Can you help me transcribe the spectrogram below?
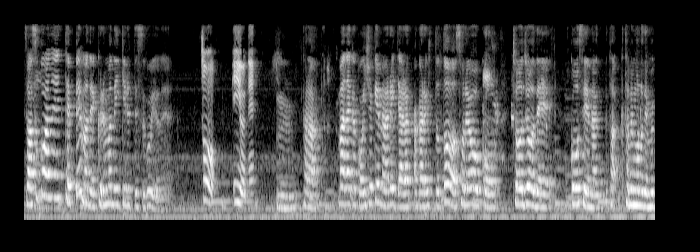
そうあそこはねてっぺんまで車で行けるってすごいよね。そう。いいよねうん。からまあなんかこう一生懸命歩いて上がる人とそれをこう頂上で豪勢なた食べ物で迎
